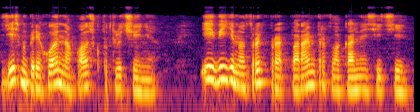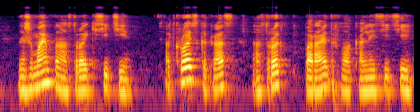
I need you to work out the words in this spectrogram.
Здесь мы переходим на вкладочку подключения. И видим настройки параметров локальной сети. Нажимаем по настройке сети. Откроется как раз настройка параметров локальной сети,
